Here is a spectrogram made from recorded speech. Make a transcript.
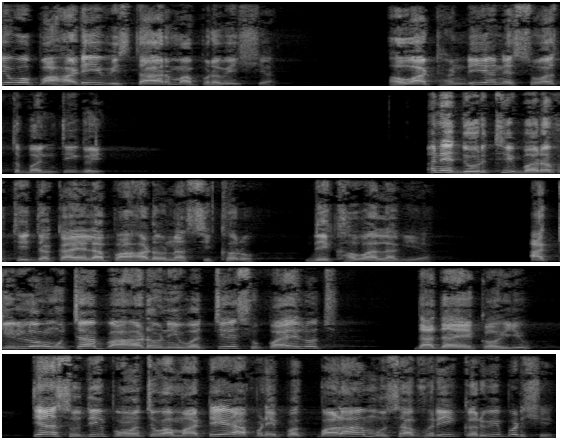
તેઓ પહાડી વિસ્તારમાં પ્રવેશ્યા. હવા ઠંડી અને સ્વસ્થ બનતી ગઈ. અને દૂરથી બરફથી ઢકાયેલા પહાડોના શિખરો દેખાવા લાગ્યા. આ કિલ્લો ઊંચા પહાડોની વચ્ચે છુપાયેલો છે. દાદાએ કહ્યું, ત્યાં સુધી પહોંચવા માટે આપણે પગપાળા મુસાફરી કરવી પડશે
